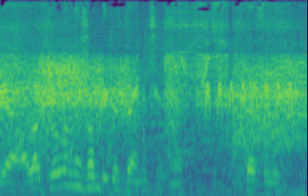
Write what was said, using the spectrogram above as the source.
Yeah, LR Krillin is our biggest damage, uh, definitely.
